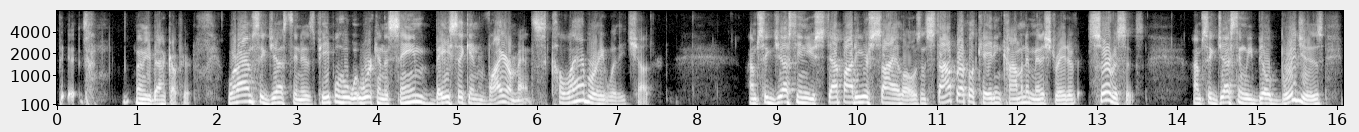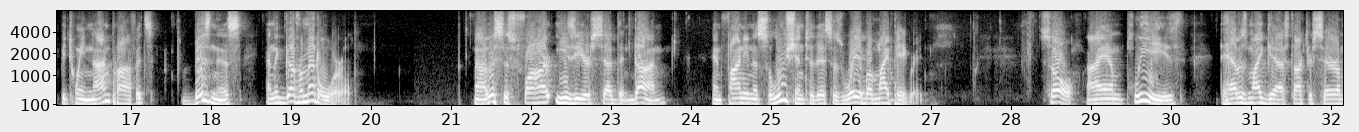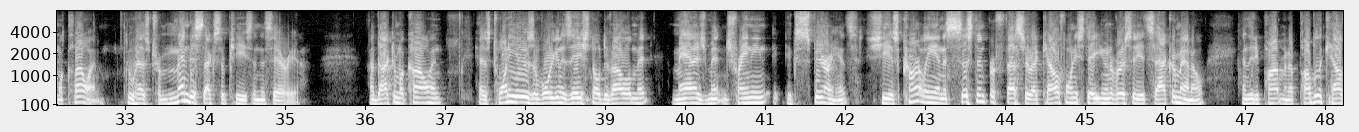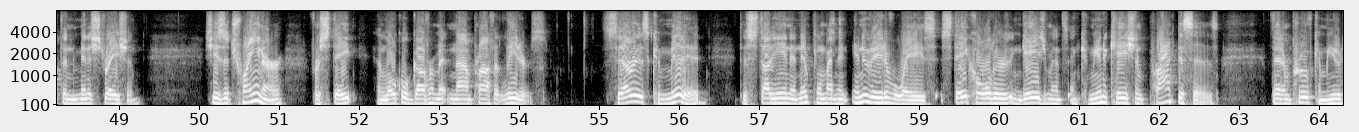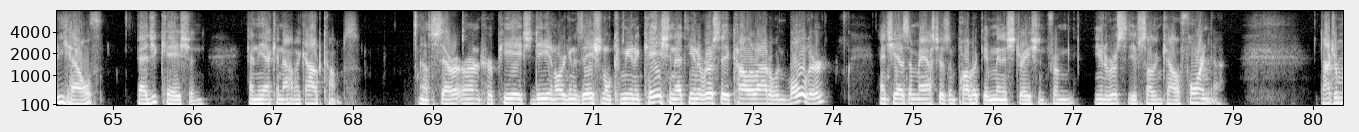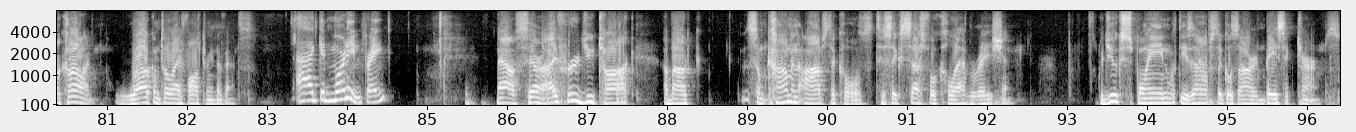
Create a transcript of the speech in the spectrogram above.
Let me back up here. What I'm suggesting is people who work in the same basic environments collaborate with each other. I'm suggesting you step out of your silos and stop replicating common administrative services. I'm suggesting we build bridges between nonprofits, business, and the governmental world. Now, this is far easier said than done, and finding a solution to this is way above my pay grade. So, I am pleased to have as my guest Dr. Sarah McClellan, who has tremendous expertise in this area. Now, Dr. McClellan has 20 years of organizational development management and training experience. She is currently an assistant professor at California State University at Sacramento in the Department of Public Health and Administration. She is a trainer for state and local government and nonprofit leaders. Sarah is committed to studying and implementing innovative ways, stakeholders, engagements, and communication practices that improve community health, education, and the economic outcomes. Now, Sarah earned her PhD in organizational communication at the University of Colorado in Boulder, and she has a master's in public administration from University of Southern California. Dr. McClellan, welcome to Life Altering Events. Uh, good morning, Frank. Now, Sarah, I've heard you talk about some common obstacles to successful collaboration. Would you explain what these obstacles are in basic terms?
